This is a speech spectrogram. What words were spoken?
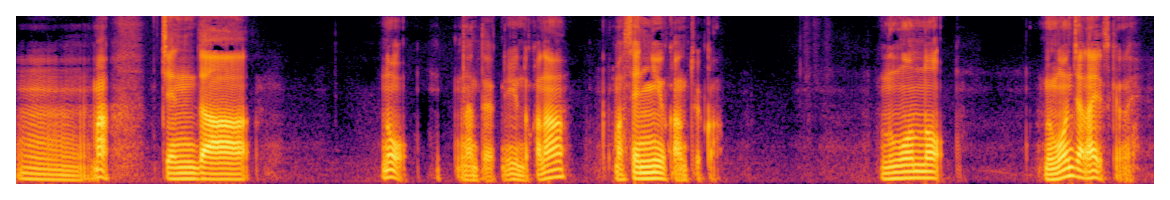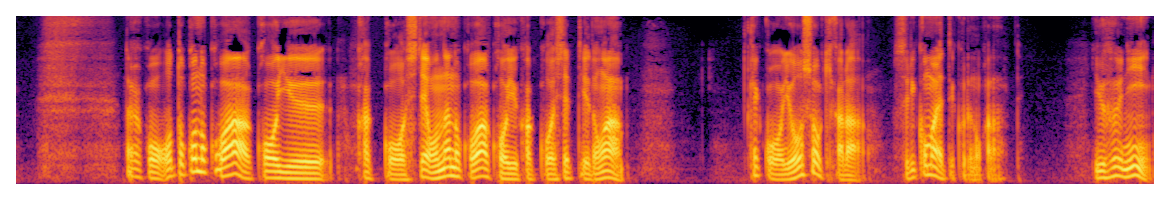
うん、まあ、ジェンダーの、なんて言うのかな、まあ、先入観というか、無言の、無言じゃないですけどね。なんかこう、男の子はこういう格好をして、女の子はこういう格好をしてっていうのが、結構幼少期から刷り込まれてくるのかなっていうふうに、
